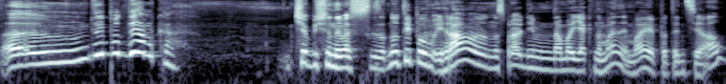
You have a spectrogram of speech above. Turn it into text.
А, типу, демка. Що більше не можу сказати? Ну, типу, гра, насправді, як на мене, має потенціал.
